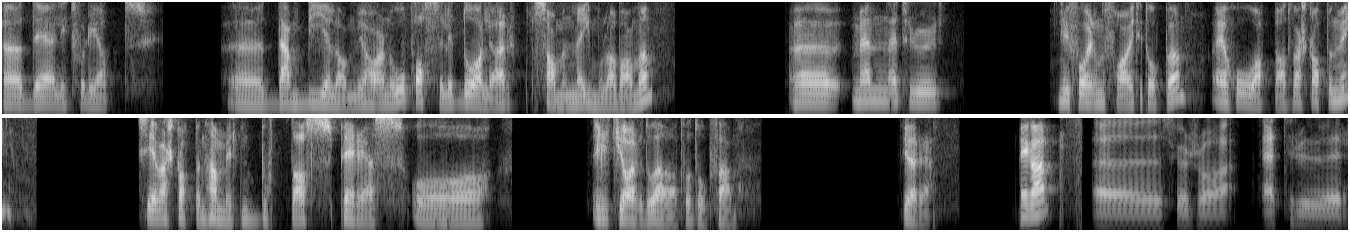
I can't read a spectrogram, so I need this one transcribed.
Uh, det er litt fordi at uh, de bilene vi har nå, passer litt dårligere sammen med Imola-banen. Øh, men jeg tror vi får en fight i toppen. Jeg håper at Verstappen vinner. Sier Verstappen, Hamilton, Bottas, Perez og Ricciardo er da på topp fem. Gjør jeg. Mikael? Uh, skal vi se Jeg tror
